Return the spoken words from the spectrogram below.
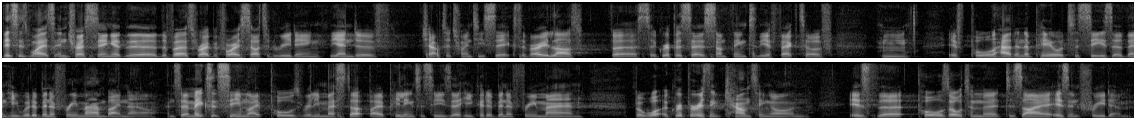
This is why it's interesting. At the, the verse right before I started reading, the end of chapter 26, the very last verse, Agrippa says something to the effect of, Hmm, if Paul hadn't appealed to Caesar, then he would have been a free man by now. And so it makes it seem like Paul's really messed up by appealing to Caesar. He could have been a free man. But what Agrippa isn't counting on is that Paul's ultimate desire isn't freedom.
